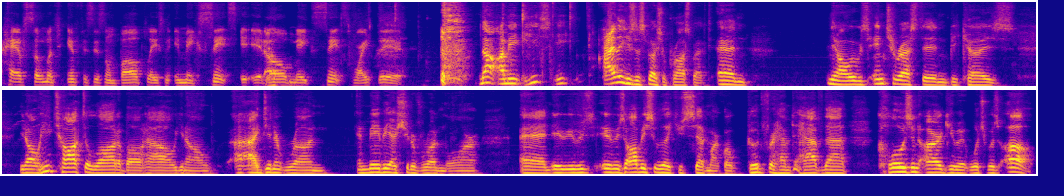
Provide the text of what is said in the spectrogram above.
have so much emphasis on ball placement, it makes sense. It, it yep. all makes sense right there. no, I mean he's he. I think he's a special prospect, and you know it was interesting because you know, he talked a lot about how, you know, I, I didn't run and maybe I should have run more. And it, it, was it was obviously like you said, Marco, good for him to have that closing argument, which was, oh,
